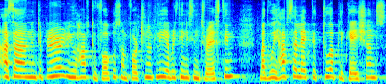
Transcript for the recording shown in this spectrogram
as an entrepreneur, you have to focus. Unfortunately, everything is interesting, but we have selected two applications,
